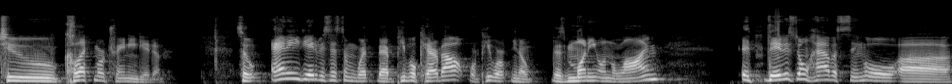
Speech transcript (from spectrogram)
to collect more training data. So any database system with, that people care about, where people, you know, there's money on the line, it, they just don't have a single, uh,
